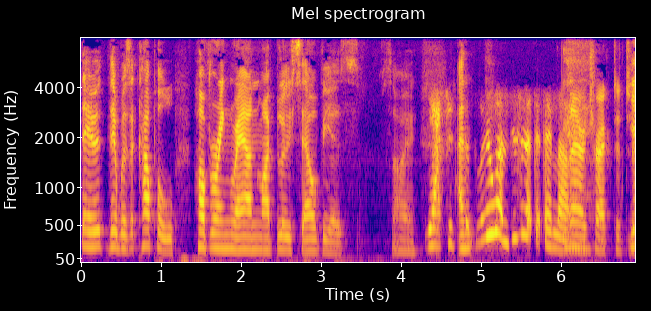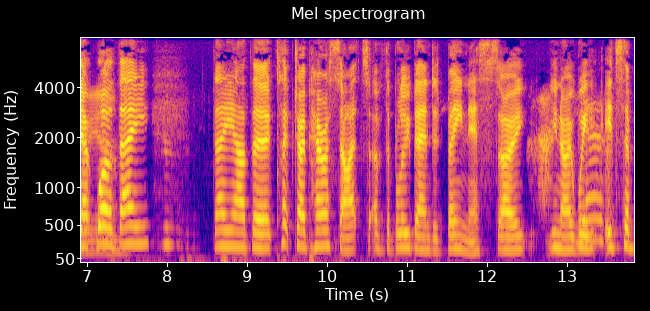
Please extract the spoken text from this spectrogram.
there there was a couple hovering round my blue salvias. So Yes, it's the and- blue ones, isn't it, that they love? They're attracted to. yeah, well they they are the kleptoparasites of the blue banded bee nest. So you know we Yes. it's a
